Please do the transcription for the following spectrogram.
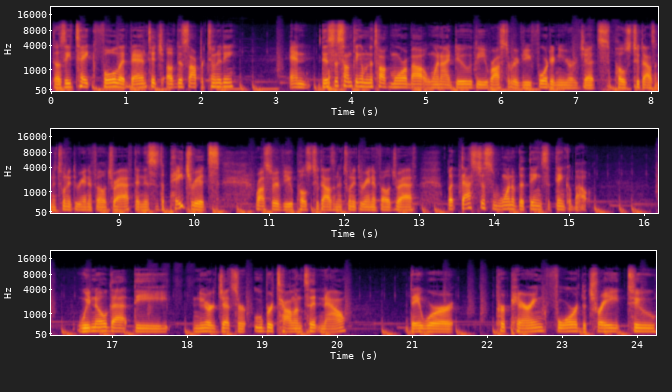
Does he take full advantage of this opportunity? And this is something I'm going to talk more about when I do the roster review for the New York Jets post 2023 NFL draft. And this is the Patriots roster review post 2023 NFL draft. But that's just one of the things to think about. We know that the New York Jets are uber talented now. They were preparing for the trade to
